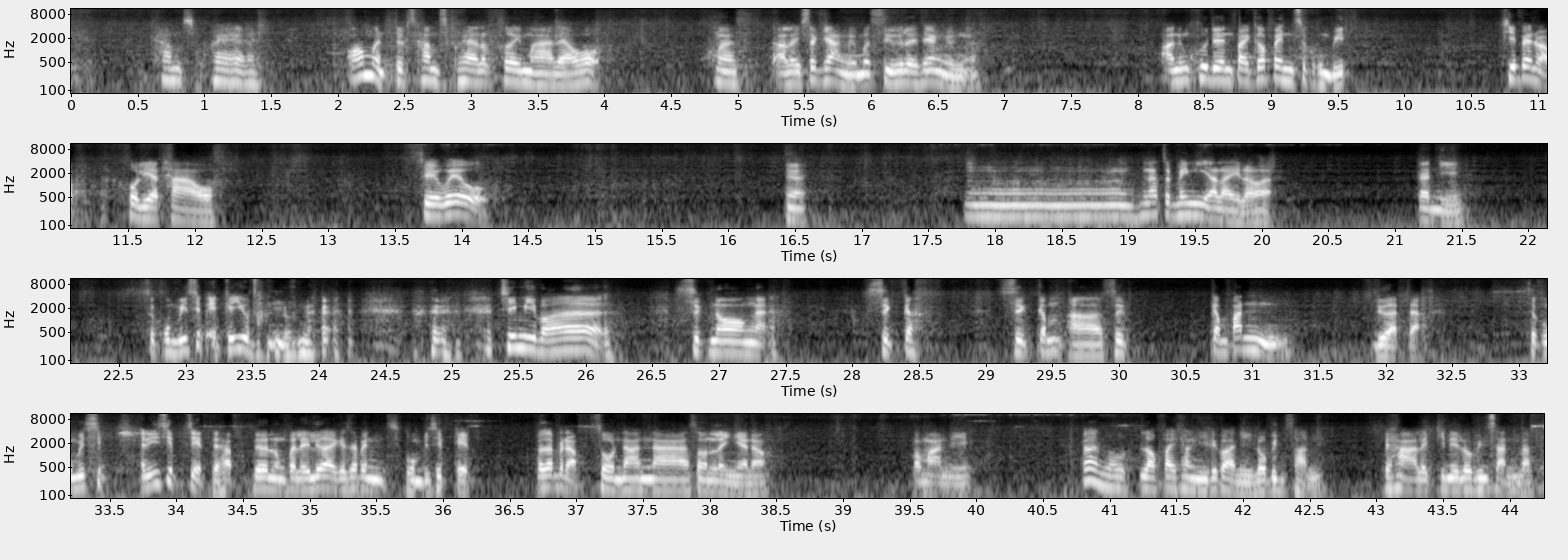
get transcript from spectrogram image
ไทม์สแควร์อ๋อเหมือนตึกไทม์สแควร์เราเคยมาแล้ว มาอะไรสักอย่างหนึ่งมาซื้ออะไรสักอย่างหนึ่งอะอันนึงคือเดินไปก็เป็นสุขุมวิท ที่เป็นแบบโคเรียทาวเซเวลเนี่ยอืมน่าจะไม่มีอะไรแล้วอะด้านนี้ สุขุมวิทสิบเอ็ดก็อยู่ฝั่งนู้นนะที่มีว่าศึกนองอะศึกกศึกกำอ่าศึกกำปั้นเดือดอะสุขุมวิทสิบอันนี้สิบเจ็ดนะครับ เดินลงไปเรื่อยๆก็จะเป็นสุขุมวิทสิบเอ็ดก็จะเป็นแบบโซนนานาโซนอะไรเงี้ยเนาะประมาณนี้ อเราเราไปทางนี้ดีกว่านี่โรบินสัน ไปหาอะไรกินในโรบินสันแบบ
